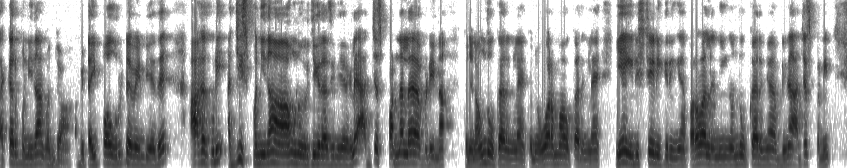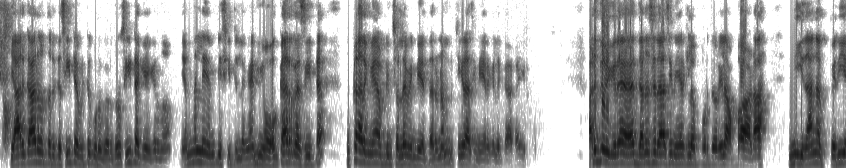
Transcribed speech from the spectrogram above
தக்கர் பண்ணி தான் கொஞ்சம் அப்படி டைப்பாக உருட்ட வேண்டியது. ஆகக்கூடிய அட்ஜஸ்ட் பண்ணி தான் ஆகணும் ருச்சிகராசி நேர்களே அட்ஜஸ்ட் பண்ணலை அப்படின்னா கொஞ்சம் நவுந்து உட்காருங்களேன் கொஞ்சம் ஓரமாக உட்காருங்களேன். ஏன் இடிச்சிட்டே நிற்கிறீங்க பரவாயில்ல நீங்கள் வந்து உட்காருங்க அப்படின்னு அட்ஜஸ்ட் பண்ணி யாருக்காவது ஒருத்தருக்கு சீட்டை விட்டு கொடுக்குறதும் சீட்டை கேட்குறதும் எம்எல்ஏ எம்பி சீட் இல்லைங்க நீங்கள் உட்கார்ற சீட்டை உட்காருங்க அப்படின்னு சொல்ல வேண்டிய தருணம் சிகராசி நேர்களுக்காக இருக்கும். அடுத்து இருக்கிற தனுசு ராசி நேர்களை பொறுத்தவரையில அப்பாடா இன்னைக்கு தாங்க பெரிய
